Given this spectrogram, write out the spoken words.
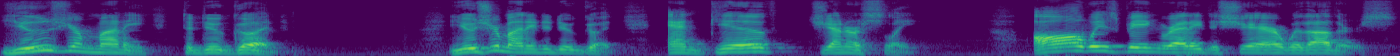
Use your money to do good. Use your money to do good and give generously always being ready to share with others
